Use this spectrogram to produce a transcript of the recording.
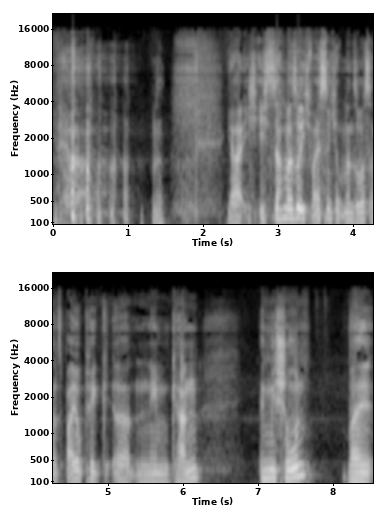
Ja, ich, ich sag mal so, ich weiß nicht, ob man sowas als Biopic äh, nehmen kann. Irgendwie schon, weil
